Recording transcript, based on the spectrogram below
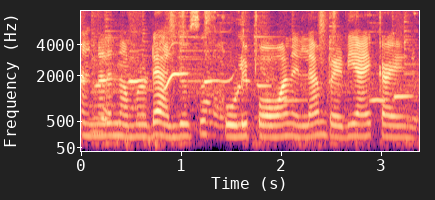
അങ്ങനെ നമ്മളുടെ അല്ലൂസ് സ്കൂളിൽ പോവാനെല്ലാം റെഡിയായി കഴിഞ്ഞു.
